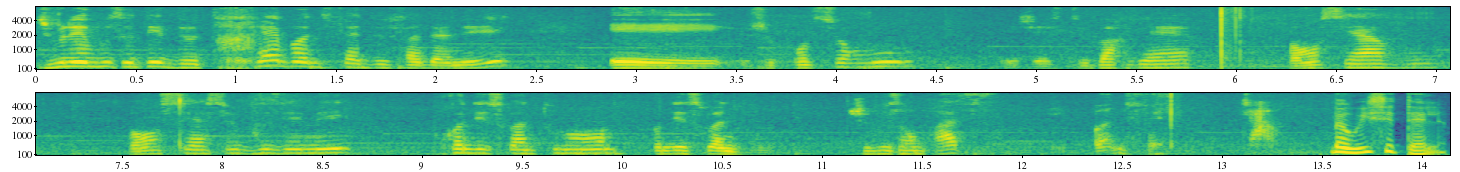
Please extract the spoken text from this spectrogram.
Je voulais vous souhaiter de très bonnes fêtes de fin d'année et je compte sur vous. Les gestes barrières, pensez à vous, pensez à ceux que vous aimez, prenez soin de tout le monde, prenez soin de vous. Je vous embrasse et bonne fête. Bah oui, c'est elle.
